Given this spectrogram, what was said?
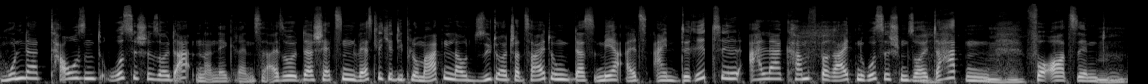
100.000 russische Soldaten an der Grenze. Also da schätzen westliche Diplomaten laut Süddeutscher Zeitung, dass mehr als ein Drittel aller kampfbereiten russischen Soldaten mhm. vor Ort sind. Mhm.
